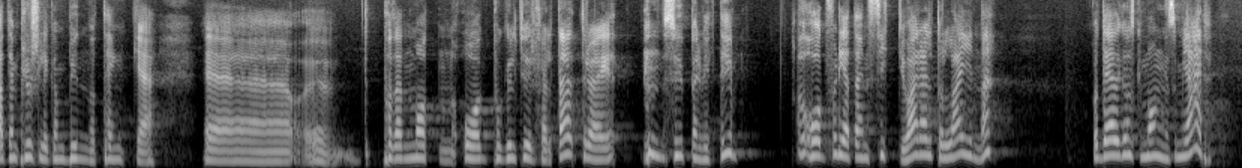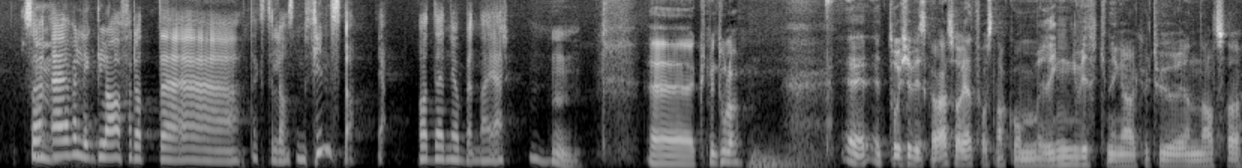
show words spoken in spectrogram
At en plutselig kan begynne å tenke eh, på den måten og på kulturfeltet, tror jeg er superviktig. Og fordi at en sitter jo her helt alene. Og det er det ganske mange som gjør. Så mm. jeg er veldig glad for at uh, Tekstilalliansen fins, da. Ja. Og den jobben de gjør. Mm. Mm. Eh, Knut Olav? Jeg, jeg, tror ikke vi skal være så redd for å snakke om ringvirkninger av kulturen. altså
